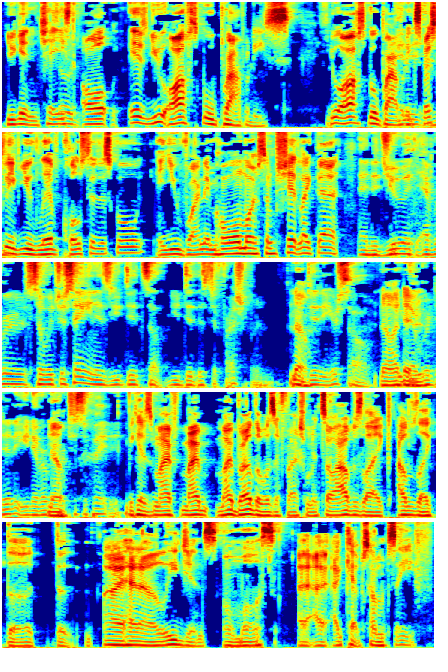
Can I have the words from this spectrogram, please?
You getting chased all is you off school properties. You off school property, especially if you live close to the school and you run him home or some shit like that. And did you ever? So what you're saying is you did some, you did this to freshmen. No. you did it yourself. No, I you didn't. Never did it. You never No. participated. because my my my brother was a freshman, so I was like I was like the the I had an allegiance almost. I I, I kept some safe.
